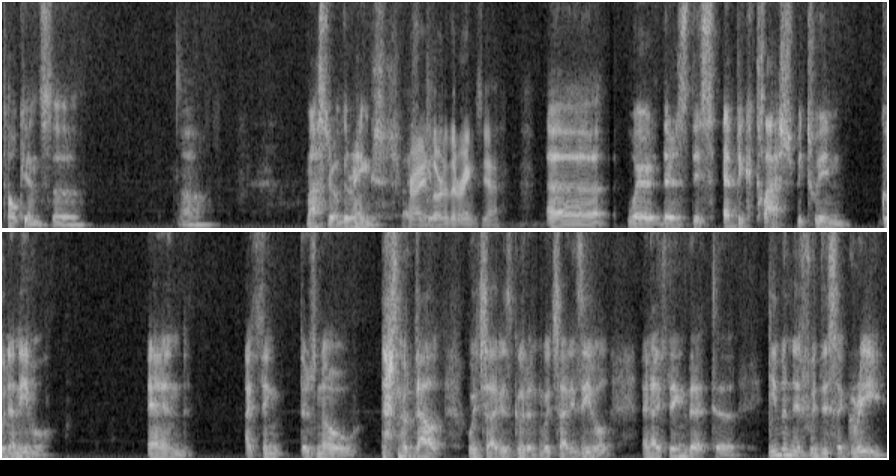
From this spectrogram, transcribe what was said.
Tolkien's uh, uh Master of the Rings. I right, forget. Lord of the Rings, yeah uh, where there's this epic clash between good and evil, and I think there's no there's no doubt which side is good and which side is evil, and I think that uh, even if we disagree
